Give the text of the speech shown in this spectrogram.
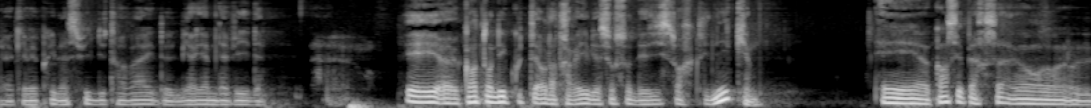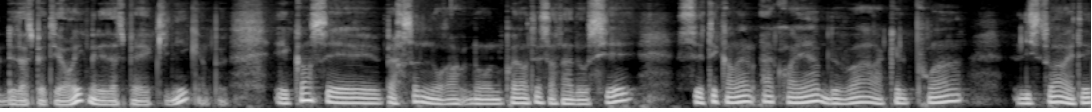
euh, qui avait pris la suite du travail de Myriam David. Et euh, quand on écoutait, on a travaillé bien sûr sur des histoires cliniques. Et euh, quand ces personnes, euh, des aspects théoriques, mais des aspects cliniques un peu. Et quand ces personnes nous, nous, présentaient certains dossiers, c'était quand même incroyable de voir à quel point l'histoire était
